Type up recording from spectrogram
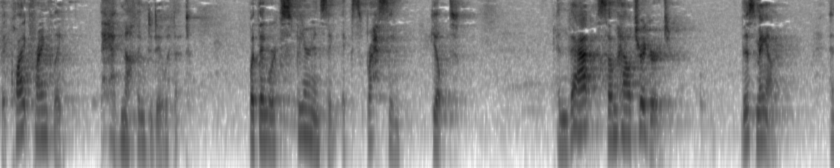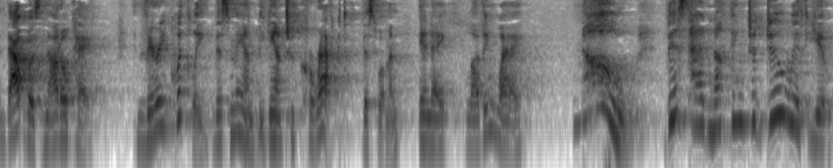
That quite frankly, they had nothing to do with it. But they were experiencing, expressing guilt. And that somehow triggered this man and that was not okay. And very quickly, this man began to correct this woman in a loving way. No, this had nothing to do with you,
